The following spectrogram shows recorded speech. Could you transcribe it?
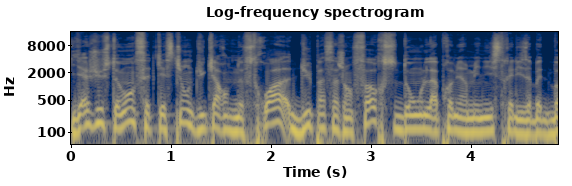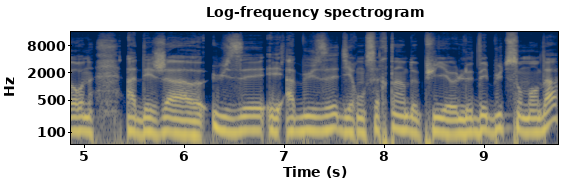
il y a justement cette question du 49.3, du passage en force, dont la Première ministre Elisabeth Borne a déjà euh, usé et abusé, diront certains, depuis le début de son mandat.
